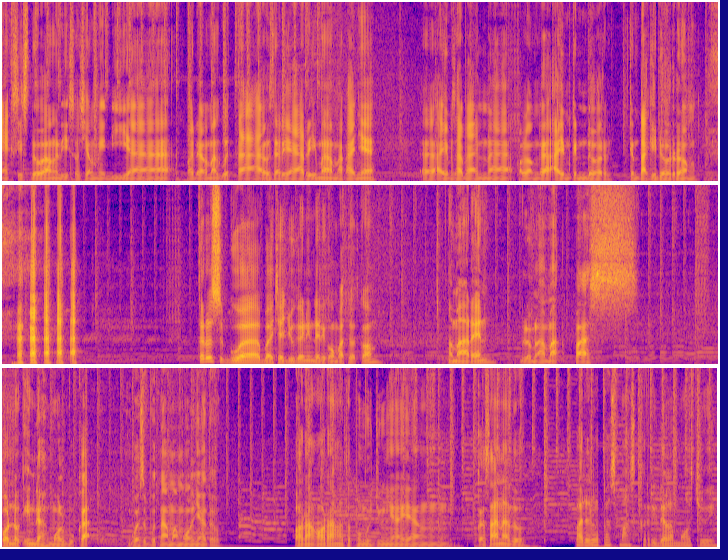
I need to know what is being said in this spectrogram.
ngeksis doang di sosial media. Padahal mah gue tahu sehari-hari mah makanya eh, ayam sabana. Kalau enggak ayam kendor, kentaki dorong. Terus gue baca juga nih dari kompas.com. Kemarin belum lama pas Pondok Indah Mall buka, gue sebut nama mallnya tuh. Orang-orang atau pengunjungnya yang ke sana tuh pada lepas masker di dalam mall cuy.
